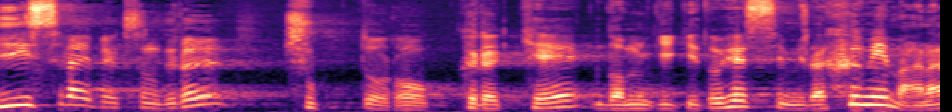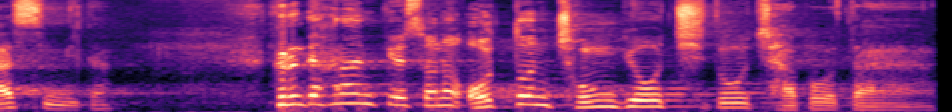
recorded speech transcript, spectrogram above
이스라엘 백성들을 죽도록 그렇게 넘기기도 했습니다. 흠이 많았습니다. 그런데 하나님께서는 어떤 종교 지도자보다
